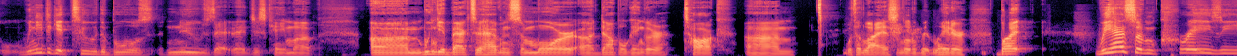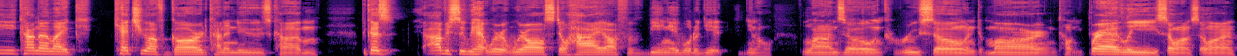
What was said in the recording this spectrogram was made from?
we need to get to the Bulls news that that just came up. Um, we can get back to having some more uh, doppelganger talk um, with Elias a little bit later, but we had some crazy kind of like catch you off guard kind of news come because obviously we had we're we're all still high off of being able to get you know Lonzo and Caruso and Demar and Tony Bradley, so on and so on.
